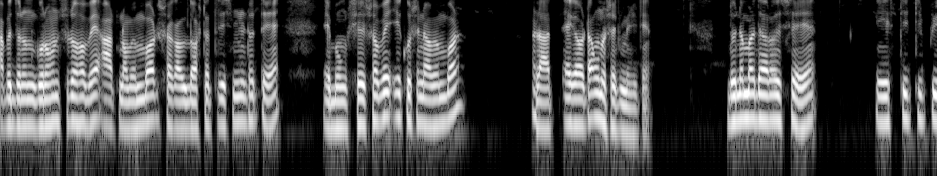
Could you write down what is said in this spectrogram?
আবেদন গ্রহণ শুরু হবে আট নভেম্বর সকাল দশটা তিরিশ মিনিট হতে এবং শেষ হবে একুশে নভেম্বর রাত এগারোটা উনষাট মিনিটে। দুই নম্বর দেওয়া রয়েছে http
